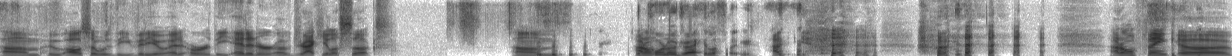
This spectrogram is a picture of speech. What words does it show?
um, who also was the video edit or the editor of Dracula Sucks. Um, I don't- porno Dracula flick. I, I don't think uh,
